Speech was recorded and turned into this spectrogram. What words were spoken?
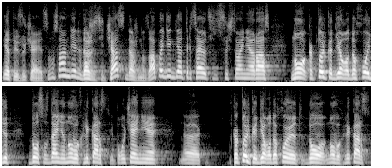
это изучается на самом деле, даже сейчас, даже на Западе, где отрицают существование раз. Но как только дело доходит до создания новых лекарств и получения, э, как только дело доходит до новых лекарств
